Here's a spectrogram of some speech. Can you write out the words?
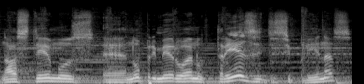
Nós temos eh, no primeiro ano 13 disciplinas.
